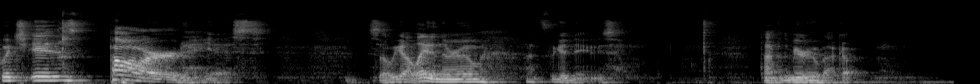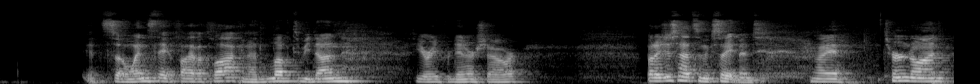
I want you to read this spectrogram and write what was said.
which is powered. Yes. So we got light in the room. That's the good news. Time for the mirror to go back up. It's uh, Wednesday at five o'clock and I'd love to be done. If you're ready for dinner, shower? But I just had some excitement. I turned on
